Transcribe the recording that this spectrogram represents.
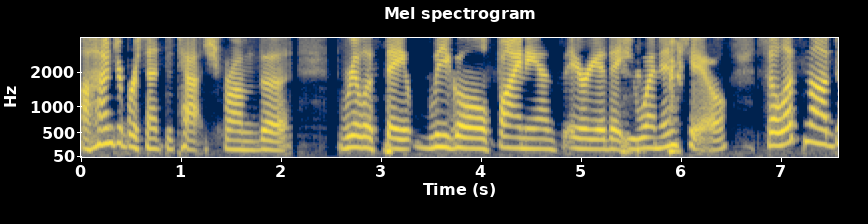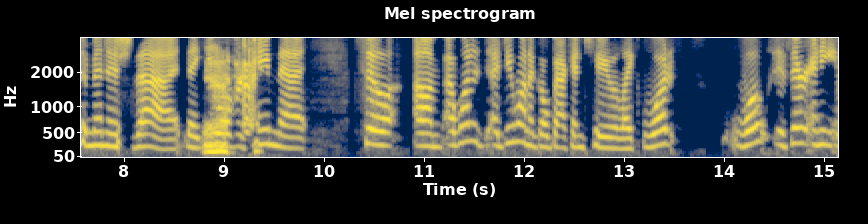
hundred percent detached from the real estate, legal, finance area that you went into. So let's not diminish that that you yeah. overcame that. So um, I wanted I do want to go back into like what what is there any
